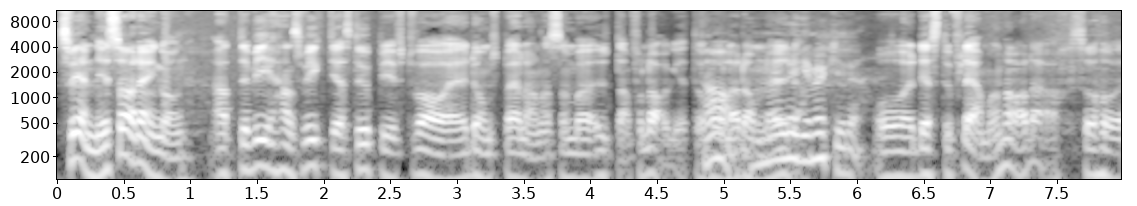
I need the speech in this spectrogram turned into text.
Svenny sa det en gång att det, hans viktigaste uppgift var eh, de spelarna som var utanför laget och ja, hålla dem nöjda. Det ligger mycket i det. Och desto fler man har där så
